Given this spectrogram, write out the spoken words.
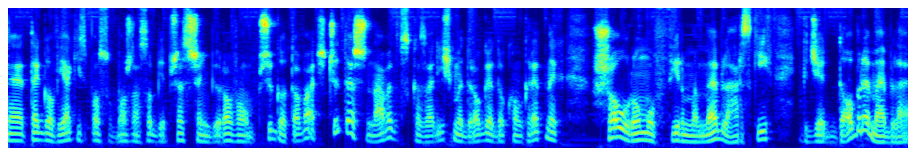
e, tego, w jaki sposób można sobie przestrzeń biurową przygotować, czy też nawet wskazaliśmy drogę do konkretnych showroomów firm meblarskich, gdzie dobre meble,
